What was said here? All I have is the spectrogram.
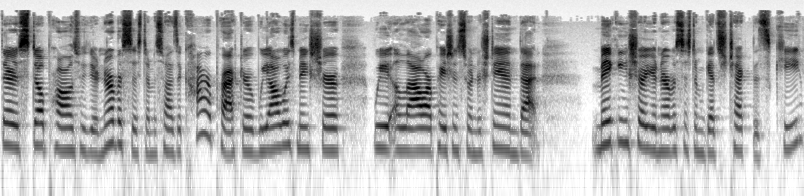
there's still problems with your nervous system. So, as a chiropractor, we always make sure we allow our patients to understand that making sure your nervous system gets checked is key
